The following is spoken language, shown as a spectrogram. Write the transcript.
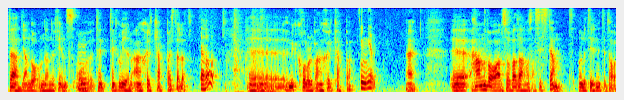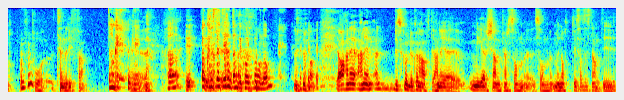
vädjan då, om den nu finns. Och mm. tänkte gå vidare med Angel Kappa istället. Jaha. Eh, hur mycket kollar du på Angel Kappa? Ingen. Nej. Eh, han var alltså Valdanos assistent under tidigt 90-tal mm -hmm. på Teneriffa. Okej. Okay, okay. Ja. Vad konstigt att jag inte hade koll på honom. ja, ja han, är, han är, du skulle kunna haft det. Han är mer känd kanske som, som Menottis assistent i,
